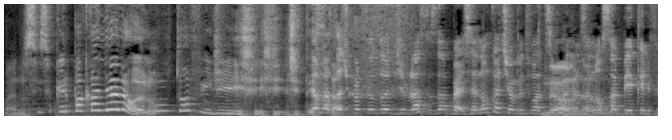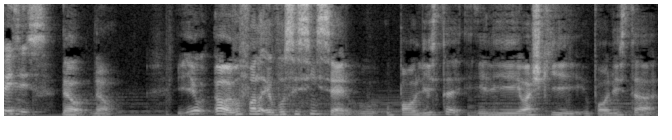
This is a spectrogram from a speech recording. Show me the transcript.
Mas não sei se eu quero ir pra cadeia, não. Eu não tô afim de, de testar. Não, mas tô te perguntando de braços abertos. Você nunca tinha ouvido falar desse Não, programa, você não, não não. sabia que ele fez isso. Não, não. Eu, ó, eu vou falar, eu vou ser sincero. O, o Paulista, ele, eu acho que o Paulista,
